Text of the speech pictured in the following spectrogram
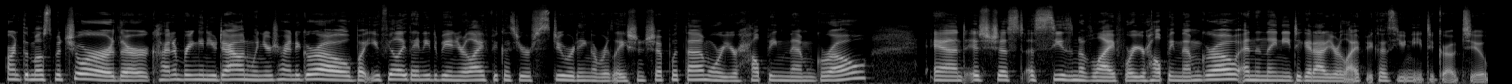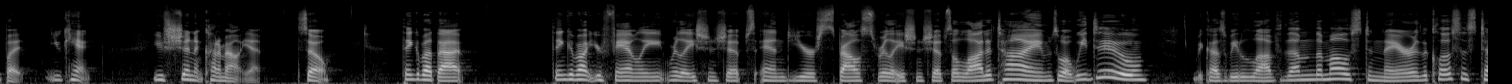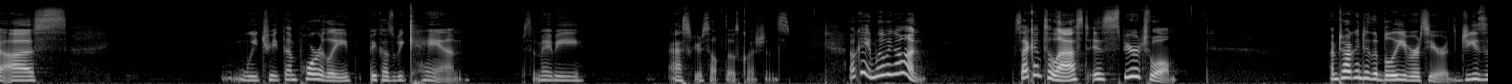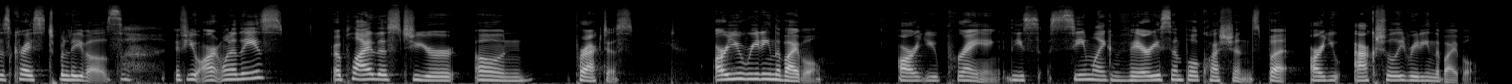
aren't the most mature they're kind of bringing you down when you're trying to grow, but you feel like they need to be in your life because you're stewarding a relationship with them or you're helping them grow. And it's just a season of life where you're helping them grow and then they need to get out of your life because you need to grow too. But you can't, you shouldn't cut them out yet. So think about that. Think about your family relationships and your spouse relationships. A lot of times, what we do because we love them the most and they're the closest to us. We treat them poorly because we can. So maybe ask yourself those questions. Okay, moving on. Second to last is spiritual. I'm talking to the believers here, Jesus Christ believers. If you aren't one of these, apply this to your own practice. Are you reading the Bible? are you praying? These seem like very simple questions, but are you actually reading the Bible?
